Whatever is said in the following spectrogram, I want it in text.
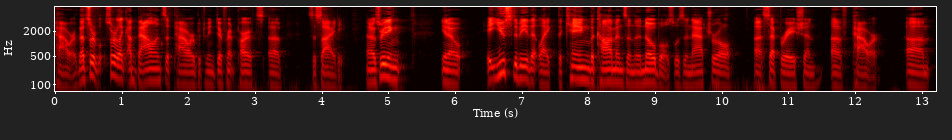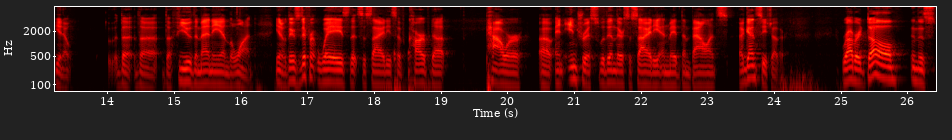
power. That's sort of sort of like a balance of power between different parts of society. And I was reading, you know, it used to be that like the king, the commons, and the nobles was a natural uh, separation of power. Um, you know, the the the few, the many, and the one you know, there's different ways that societies have carved up power uh, and interests within their society and made them balance against each other. Robert Dahl, in this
